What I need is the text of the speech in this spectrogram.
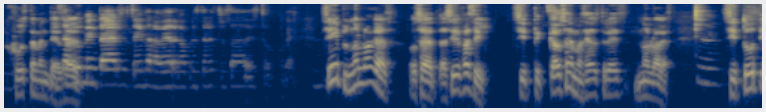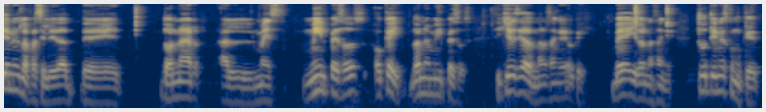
Justamente, o sea. Salud mental se está yendo a la verga por estar estresada de esto. Sí, pues no lo hagas. O sea, así de fácil. Si te causa demasiado estrés, no lo hagas. Mm. Si tú tienes la facilidad de donar al mes mil pesos, ok, dona mil pesos. Si quieres ir a donar sangre, ok, ve y dona sangre. Tú tienes como que,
